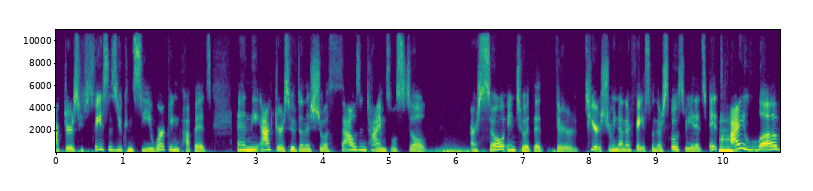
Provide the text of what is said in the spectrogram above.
actors whose faces you can see working puppets, and the actors who have done this show a thousand times will still are so into it that their tears streaming down their face when they're supposed to be. And it's it. Mhm. I love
